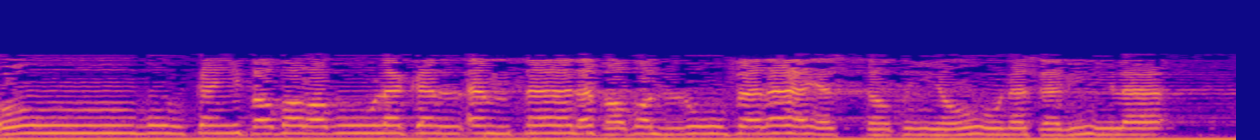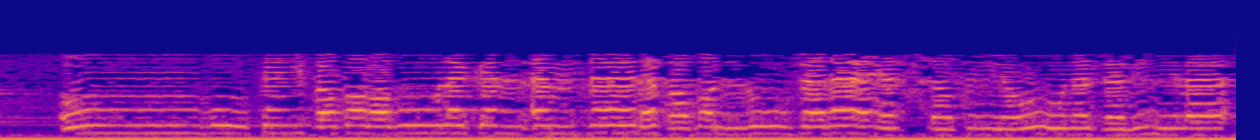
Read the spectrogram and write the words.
انظُرْ كَيْفَ ضَرَبُوا لَكَ الْأَمْثَالَ فَضَلُّوا فَلَا يَسْتَطِيعُونَ سَبِيلًا. انظُرْ كَيْفَ ضَرَبُوا لَكَ الْأَمْثَالَ فَضَلُّوا فَلَا يَسْتَطِيعُونَ سَبِيلًا.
